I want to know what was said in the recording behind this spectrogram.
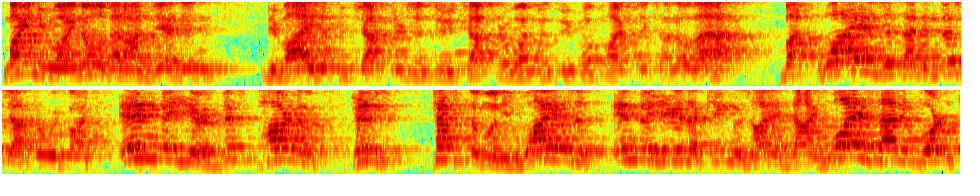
Mind you, I know that Isaiah didn't divide up the chapters into chapter 1, 2, 3, 4, 5, 6. I know that. But why is it that in this chapter we find, in the year, this part of his testimony, why is it in the year that King Uzziah died? Why is that important?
